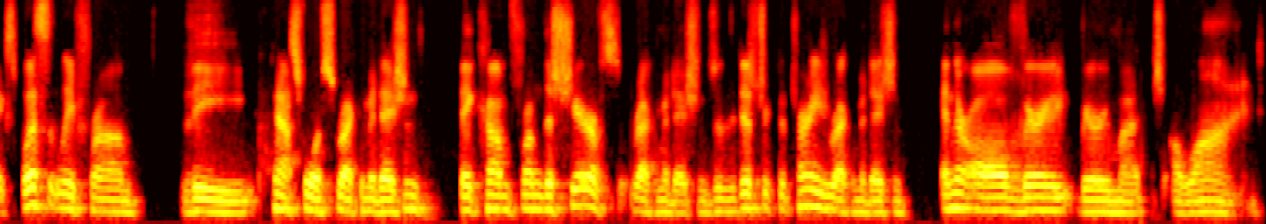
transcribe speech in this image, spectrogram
explicitly from the task force recommendations. They come from the sheriff's recommendations or the district attorney's recommendations, and they're all very, very much aligned.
